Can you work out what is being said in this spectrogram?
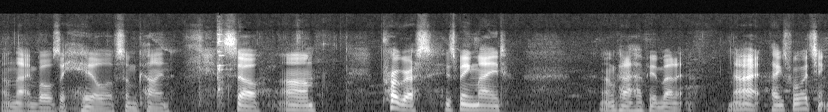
and that involves a hill of some kind. So, um, progress is being made. I'm kind of happy about it. Alright, thanks for watching.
